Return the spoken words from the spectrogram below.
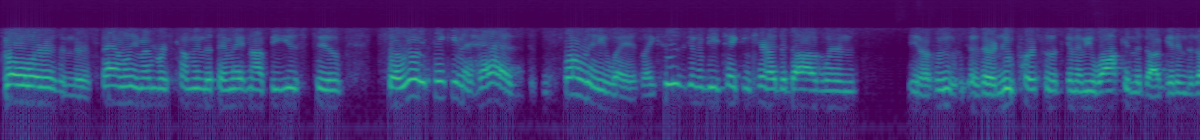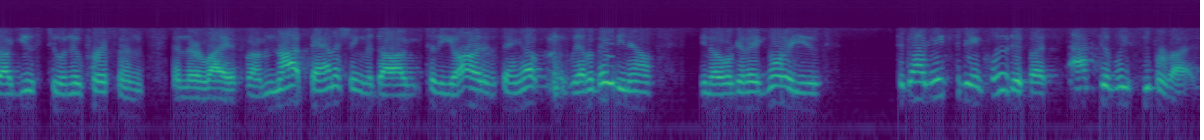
strollers and there's family members coming that they might not be used to. So really thinking ahead in so many ways, like who's going to be taking care of the dog when, you know, who is there a new person that's going to be walking the dog, getting the dog used to a new person in their life. I'm not banishing the dog to the yard and saying, oh, we have a baby now, you know, we're going to ignore you. The dog needs to be included, but actively supervised.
